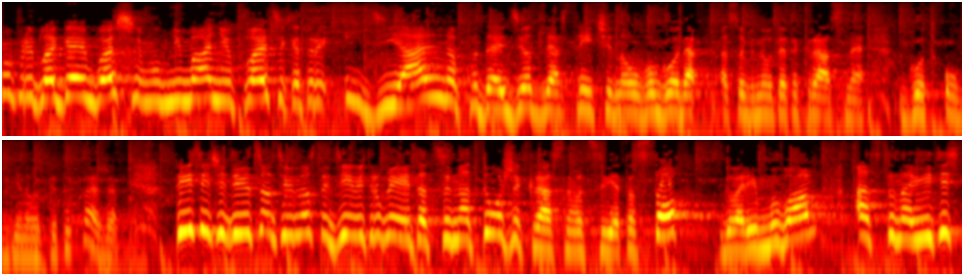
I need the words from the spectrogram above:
мы предлагаем вашему вниманию платье, которое идеально подойдет для встречи Нового года. Особенно вот это красное. Год огненного петуха же. 1999 рублей – это цена тоже красного цвета. Стоп! Говорим мы вам. Остановитесь,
